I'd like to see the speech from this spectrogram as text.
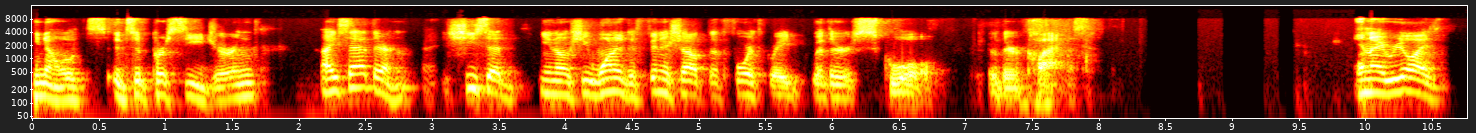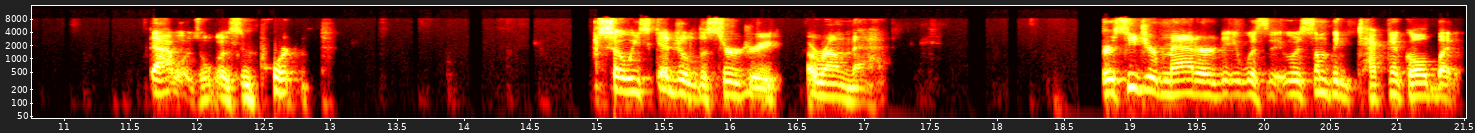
You know, it's it's a procedure. And I sat there and she said, you know, she wanted to finish out the fourth grade with her school or their class. And I realized that was what was important. So we scheduled the surgery around that procedure mattered. It was it was something technical, but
